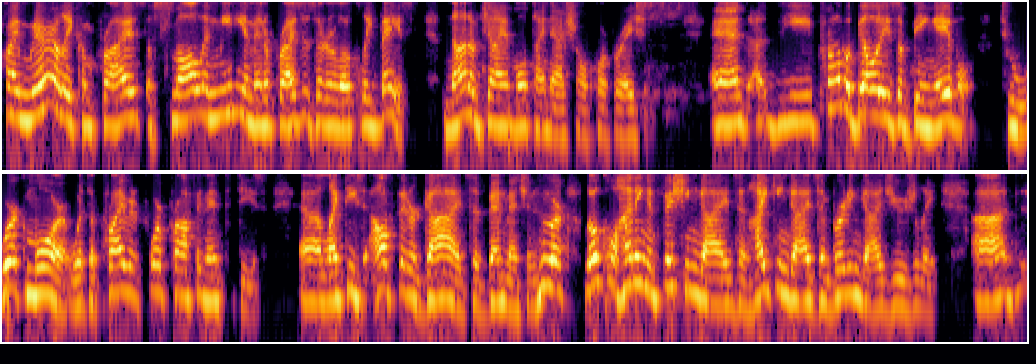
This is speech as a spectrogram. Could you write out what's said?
primarily comprised of small and medium enterprises that are locally based, not of giant multinational corporations. And uh, the probabilities of being able to work more with the private for-profit entities uh, like these outfitter guides that Ben mentioned, who are local hunting and fishing guides and hiking guides and birding guides usually. Uh, th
